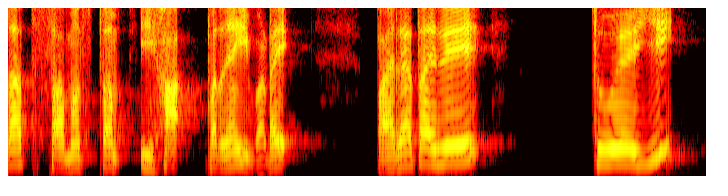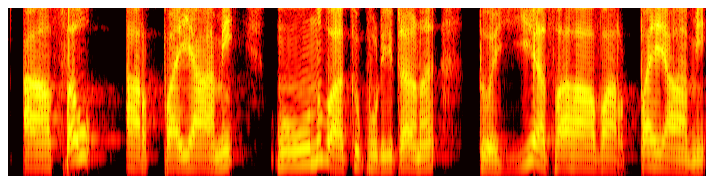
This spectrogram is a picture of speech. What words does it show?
തത് സമസ്തം ഇഹ പറഞ്ഞ ഇവിടെ. പരതരേ ത്വയി അസൗ അർപ്പയാമി. മൂന്ന് വാക്ക് കൂടിയിട്ടാണ്. അർപ്പയാമി.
